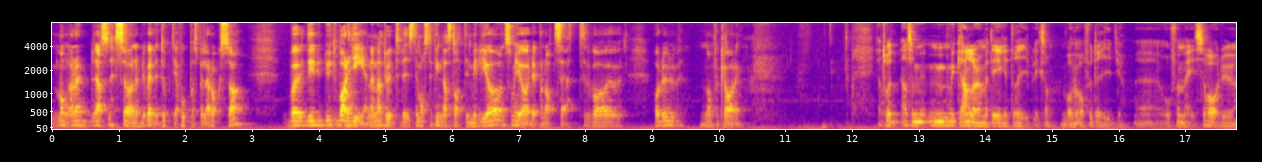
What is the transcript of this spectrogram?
Många av deras söner blir väldigt duktiga fotbollsspelare också. Det är ju inte bara genen naturligtvis. Det måste finnas något i miljön som gör det på något sätt. Vad, har du någon förklaring? Jag tror att alltså, mycket handlar om ett eget driv liksom. Vad du har för driv ju. Eh, och för mig så var det ju...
